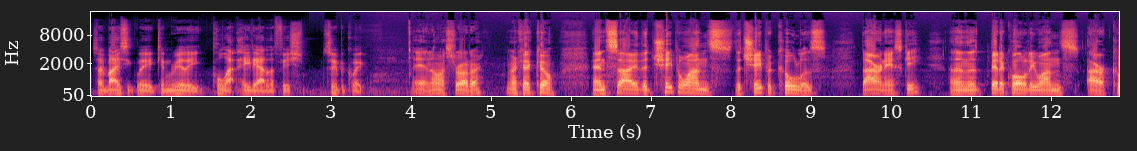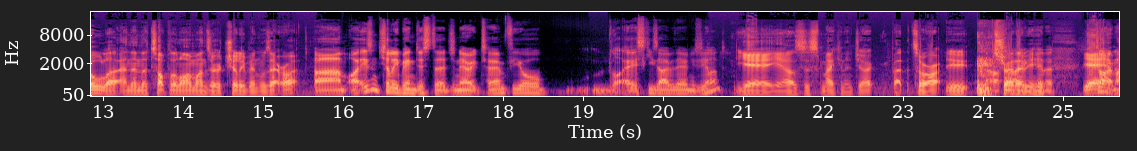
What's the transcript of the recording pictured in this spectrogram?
So basically, it can really pull that heat out of the fish super quick. Yeah, nice, righto. Okay, cool. And so the cheaper ones, the cheaper coolers, they're an esky, and then the better quality ones are a cooler, and then the top of the line ones are a chili bin. Was that right? Um, uh, isn't chili bin just a generic term for your like, eskies over there in New Zealand? Yeah, yeah. I was just making a joke, but it's all right. You Oh, straight over your head. Yeah, sorry, no, mate.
